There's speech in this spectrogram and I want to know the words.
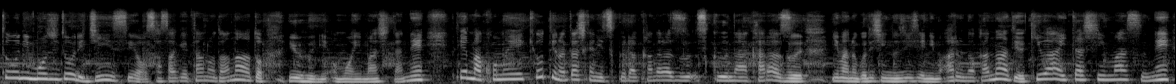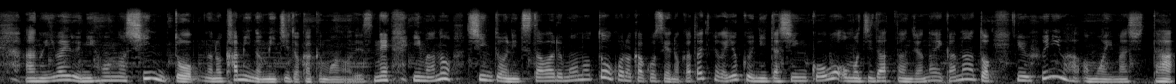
当に文字通り人生を捧げたのだなというふうに思いましたね。で、まあこの影響っていうのは確かに少なからず、少なからず、今のご自身の人生にもあるのかなという気はいたしますね。あの、いわゆる日本の神道、あの、神の道と書くものですね。今の神道に伝わるものと、この過去世の方っていうのがよく似た信仰をお持ちだったんじゃないかなというふうには思いました。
